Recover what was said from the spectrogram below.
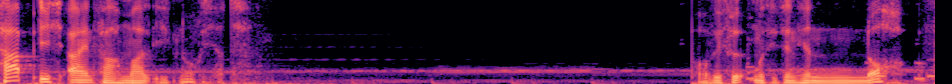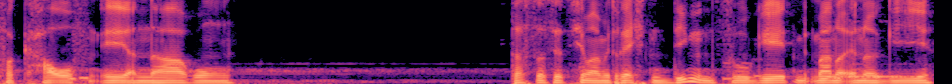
Hab ich einfach mal ignoriert. Boah, wie viel muss ich denn hier noch verkaufen? Eher Nahrung. Dass das jetzt hier mal mit rechten Dingen zugeht, mit meiner Energie.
